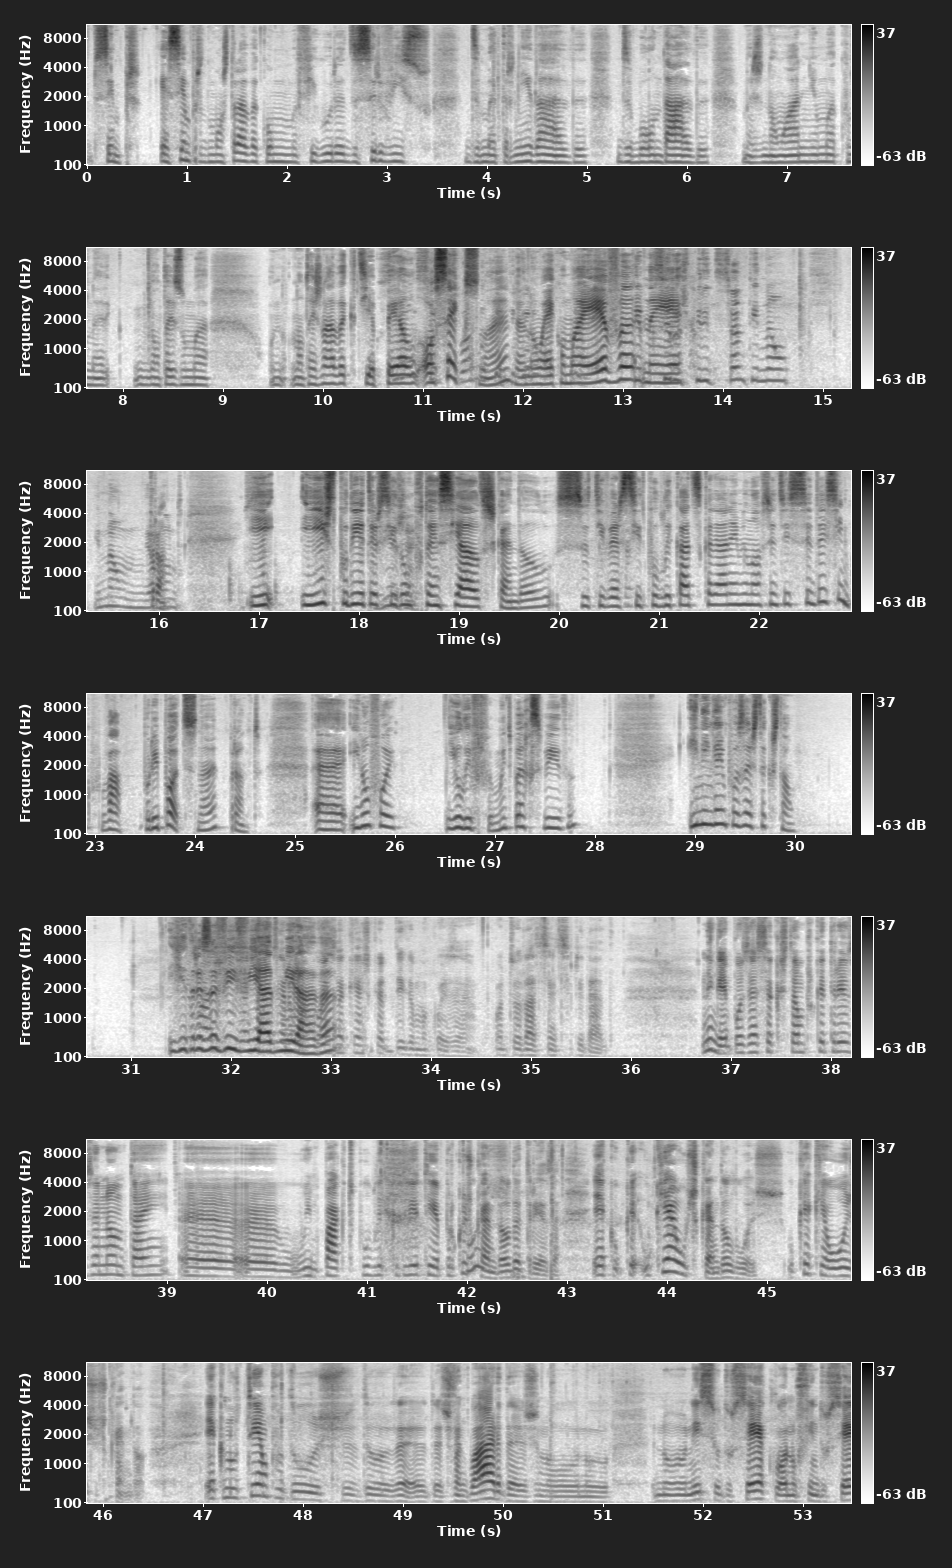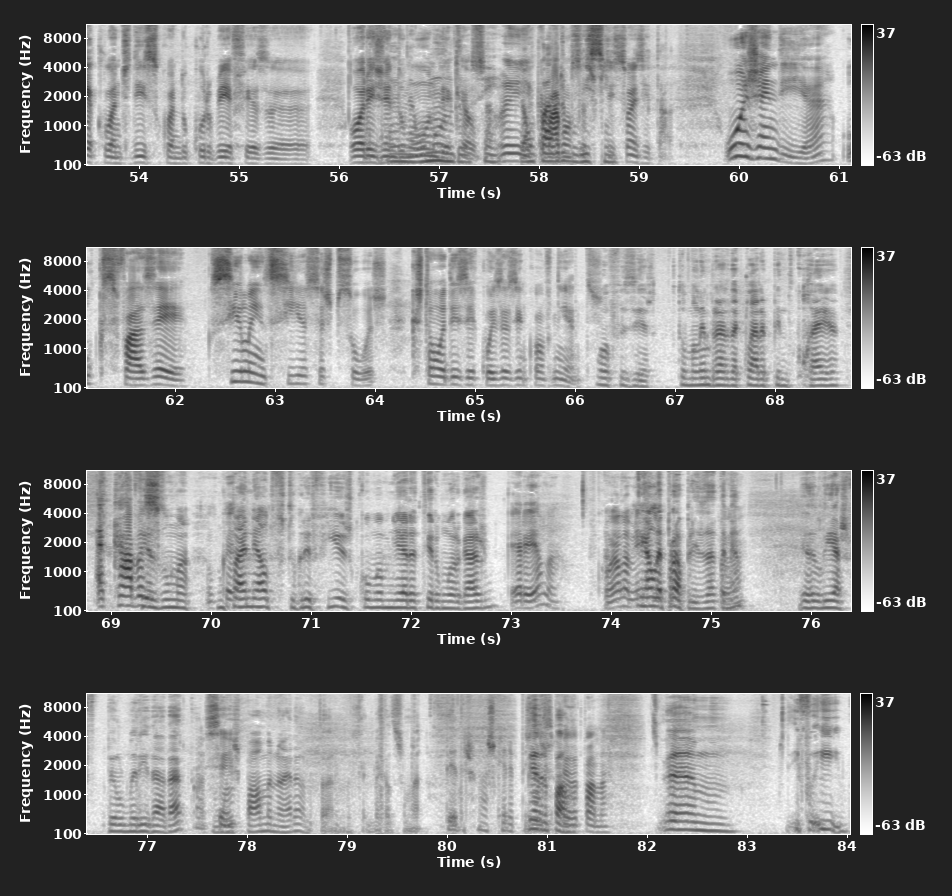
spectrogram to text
sempre é sempre demonstrada como uma figura de serviço, de maternidade, de bondade, mas não há nenhuma não tens uma não tens nada que te apele Sim, ao sim, sexo, claro, não é? tiver- Não é como a Eva, que nem é o Espírito Santo e não. E não Pronto. E, e isto podia ter sido um potencial escândalo se tivesse sido publicado, se calhar, em 1965. Vá, por hipótese, não é? Pronto. Ah, e não foi. E o livro foi muito bem recebido e ninguém pôs esta questão. E a Teresa vivia admirada. coisa, Queres que eu te diga uma coisa com toda a sinceridade? Ninguém pôs essa questão porque a Teresa não tem ah, ah, o impacto público que devia ter. Porque o escândalo da Teresa é que o, que é o escândalo hoje? O que é que é hoje o escândalo? É que no tempo dos, do- da- das vanguardas, no, no, no início do século, ou no fim do século, antes disso, quando o Courbet fez a, a origem do No mundo, Mundo, aquele, sim. e É um quadro belíssimo. e tal. Hoje em dia, o que se faz é silencia-se as pessoas que estão a dizer coisas inconvenientes. Vou fazer. Estou-me a lembrar da Clara Pinto Correia. Acaba-se. Fez uma, um um painel de fotografias com uma mulher a ter um orgasmo. Era ela? Com ela mesma? Ela própria, exatamente. Aliás, pelo marido à data, Ah, sim. Luís Palma, não era? António, não sei como é que ele se chama. Pedro, acho que era Pedro. Pedro Palma. Pedro Palma. Hum, e foi, e,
